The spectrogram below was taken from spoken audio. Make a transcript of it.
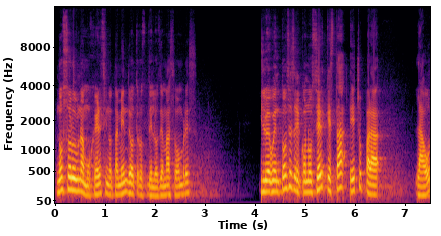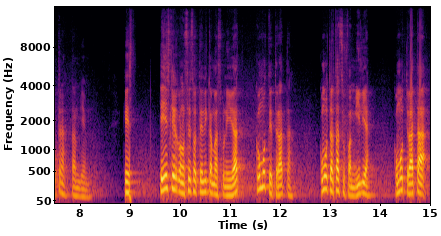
no solo de una mujer, sino también de otros, de los demás hombres. Y luego entonces reconocer que está hecho para la otra también. Que tienes que reconocer su auténtica masculinidad, cómo te trata, cómo trata a su familia, cómo trata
